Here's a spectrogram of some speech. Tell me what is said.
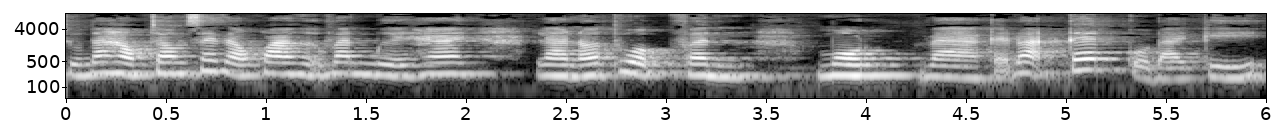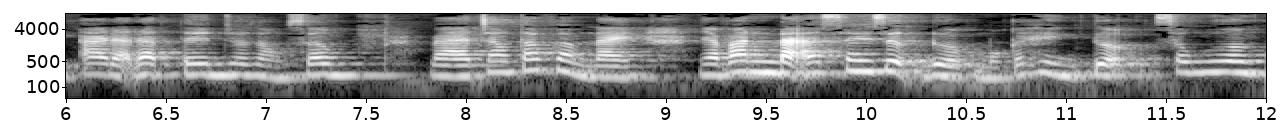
chúng ta học trong sách giáo khoa ngữ văn 12 là nó thuộc phần 1 và cái đoạn kết của bài ký ai đã đặt tên cho dòng sông. Và trong tác phẩm này, nhà văn đã xây dựng được một cái hình tượng sông Hương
